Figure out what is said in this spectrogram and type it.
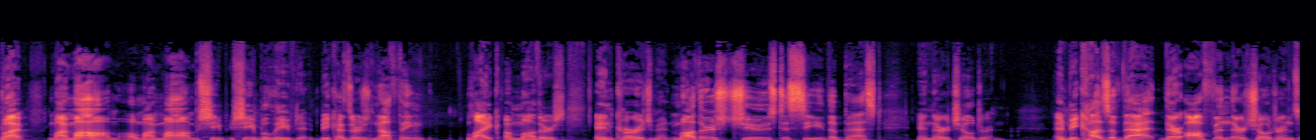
But my mom, oh my mom, she she believed it because there's nothing like a mother's encouragement. Mothers choose to see the best in their children. And because of that, they're often their children's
